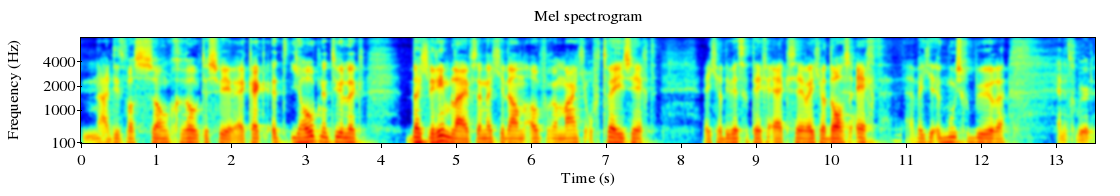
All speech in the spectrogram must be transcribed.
Nou, dit was zo'n grote sfeer. hè. Kijk, het, je hoopt natuurlijk dat je erin blijft. En dat je dan over een maandje of twee zegt... Weet je wel, die wedstrijd tegen RKC, weet je wel, dat was echt... weet je, het moest gebeuren. En het gebeurde.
